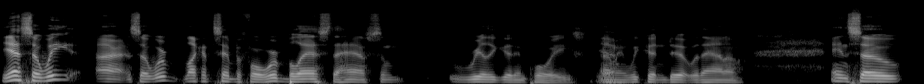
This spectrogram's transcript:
yeah. So we, all right. So we're like I said before, we're blessed to have some really good employees. I mean, we couldn't do it without them. And so,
